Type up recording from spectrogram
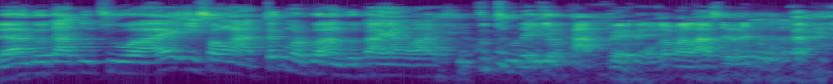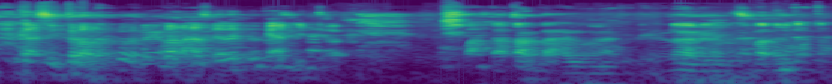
Lah anggota tujuh wae iso ngadeg mergo anggota yang lain. Kudune yo kabeh. Pokoke malah hasil itu gak sidol. Malah hasil itu gak sidol. Wah cocok banget kesempatan cocok.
